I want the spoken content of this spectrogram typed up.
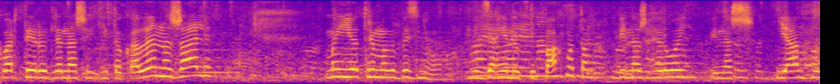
квартиру для наших діток, але, на жаль, ми її отримали без нього. Він загинув під Бахмутом, він наш герой, він наш янгол.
